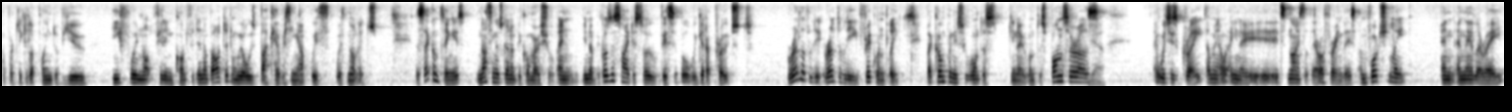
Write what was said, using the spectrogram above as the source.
a particular point of view if we're not feeling confident about it, and we always back everything up with, with knowledge. The second thing is nothing is going to be commercial, and you know because the site is so visible, we get approached relatively relatively frequently by companies who want us, you know, want to sponsor us, Yeah. which is great. I mean, you know, it's nice that they're offering this. Unfortunately, and and Neila Rey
